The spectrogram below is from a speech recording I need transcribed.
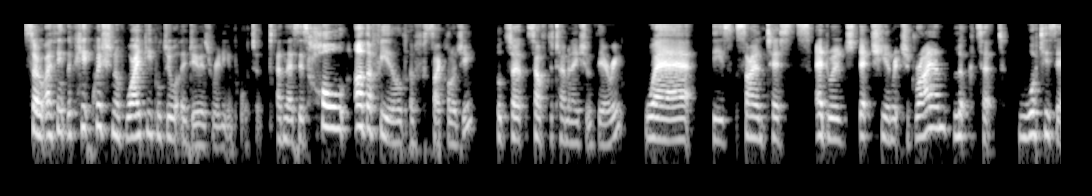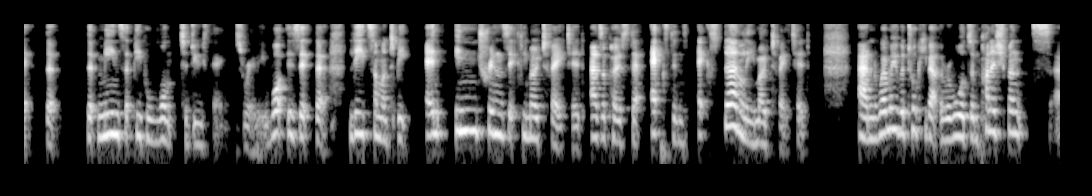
So I think the question of why people do what they do is really important. And there's this whole other field of psychology called self determination theory, where these scientists, Edward Deci and Richard Ryan, looked at what is it that that means that people want to do things really? What is it that leads someone to be in, intrinsically motivated as opposed to ex- externally motivated? And when we were talking about the rewards and punishments uh,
